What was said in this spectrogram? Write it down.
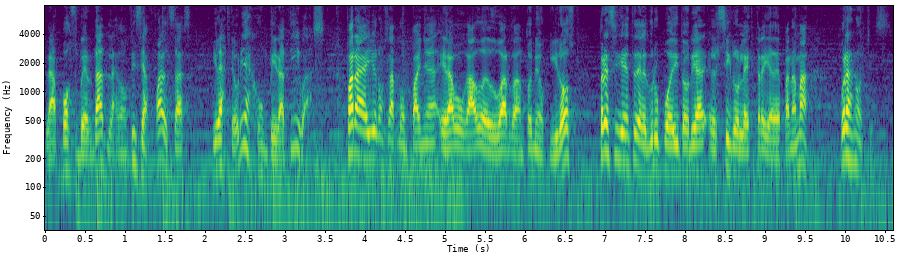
la posverdad, las noticias falsas y las teorías conspirativas. Para ello nos acompaña el abogado Eduardo Antonio Quirós, presidente del grupo editorial El Siglo La Estrella de Panamá. Buenas noches.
